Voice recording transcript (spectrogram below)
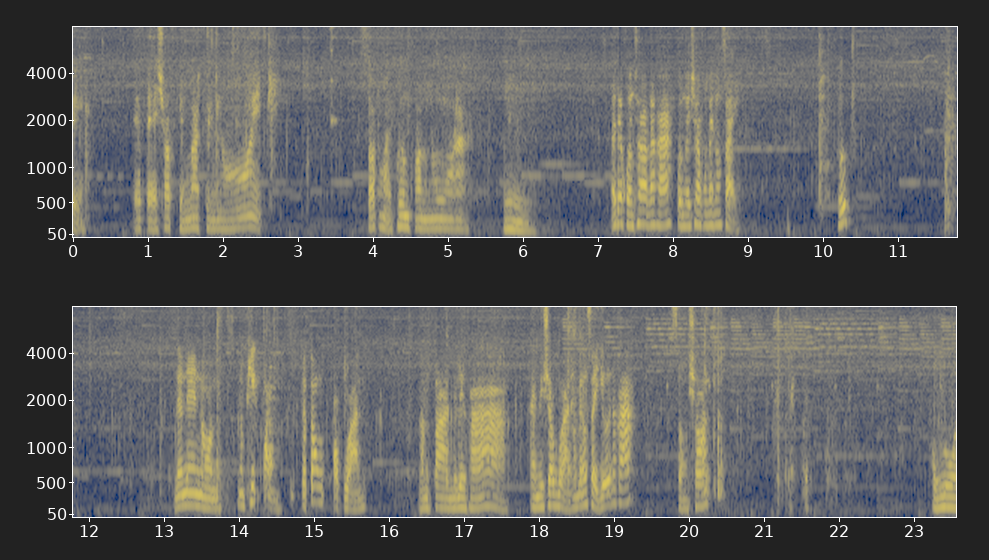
ยแล้วแต่ชอบเค็มมากเค็มน้อย ซอสหอยเพิ่มความนัวอืมแล้วแต่คนชอบนะคะ คนไม่ชอบก็ไม่ต้องใส่ปึ๊บ และแน่นอนน้ำพริกอ่องจะต้องออกหวานน้ำตาลไปเลยค่ะ ใครไม่ชอบหวานก็ไม่ต้องใส่เยอะนะคะสองช้อนผงนัว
